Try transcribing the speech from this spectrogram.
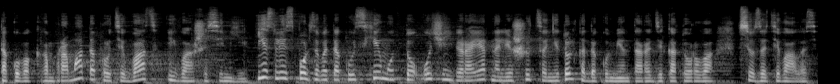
такого компромата против вас и вашей семьи. Если использовать такую схему, то очень вероятно лишиться не только документа, ради которого все затевалось,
